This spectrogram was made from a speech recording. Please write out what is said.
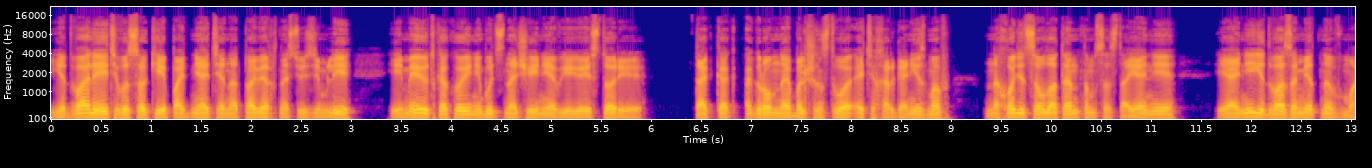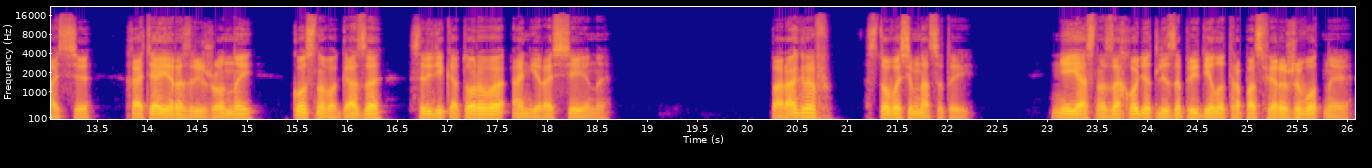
Едва ли эти высокие поднятия над поверхностью Земли имеют какое-нибудь значение в ее истории, так как огромное большинство этих организмов находится в латентном состоянии, и они едва заметны в массе, хотя и разреженной, костного газа, среди которого они рассеяны. Параграф 118. Неясно, заходят ли за пределы тропосферы животные.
